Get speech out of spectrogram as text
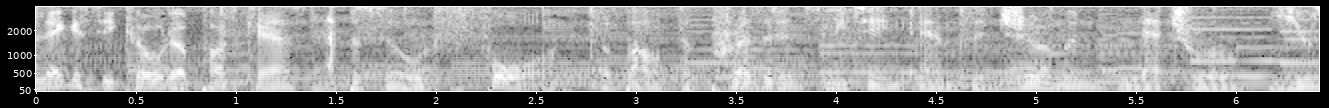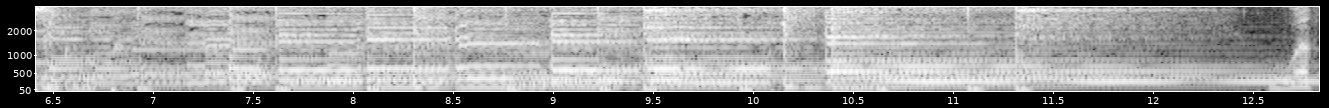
Legacy Coder Podcast, episode 4 about the President's Meeting and the German Natural User Group.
